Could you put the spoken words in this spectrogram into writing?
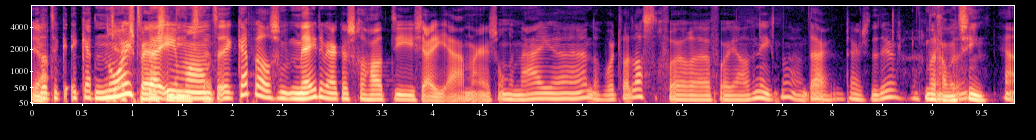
Ja. Dat ik, ik heb nooit bij iemand... Ik heb wel eens medewerkers gehad die zeiden... Ja, maar zonder mij, eh, dat wordt wel lastig voor, eh, voor jou of niet. Nou, daar, daar is de deur. Dan gaan we het zien. Ja.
